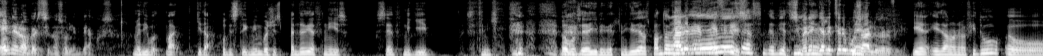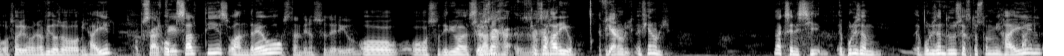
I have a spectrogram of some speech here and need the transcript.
Ε, Είναι ο περσινός Ολυμπιακός. Με τίποτα. Μα κοίτα, από τη στιγμή που έχεις πέντε διεθνείς σε εθνική σε εθνική. Όπως έγινε η εθνική τέλος πάντων. Πάλι ε, είναι ε, διεθνής. ε, ε, διεθνής, Σημαίνει ναι. καλύτερη από τους Ναι. άλλους, ρε φίλε. Ή- Ήταν ο νεοφύτου, ο, sorry, ο νεοφύτος ο Μιχαήλ, Ο ο Ψάλτης, Ψάλτης, ο Ανδρέου, Κωνσταντίνος Σωτερίου. ο, ο Σωτηρίου Ασιάνου Ζαχα- και ο Ζαχα- Ζαχαρίου. Εφιανούλη. Έφυγαν όλοι. Εντάξει, ενισχύ- επούλησαν, επούλησαν τους εκτός τον Μιχαήλ,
